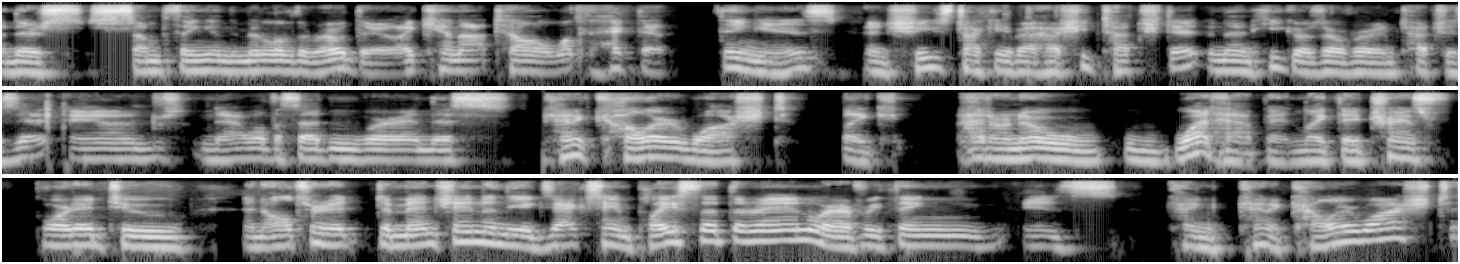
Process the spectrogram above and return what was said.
and there's something in the middle of the road there. I cannot tell what the heck that thing is. And she's talking about how she touched it, and then he goes over and touches it, and now all of a sudden we're in this kind of color washed, like I don't know what happened. Like they transported to an alternate dimension in the exact same place that they're in, where everything is kind kind of color washed.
